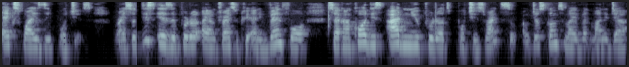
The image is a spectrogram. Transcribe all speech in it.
XYZ purchase, right? So this is the product I am trying to create an event for. So I can call this add new product purchase, right? So I'll just come to my event manager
